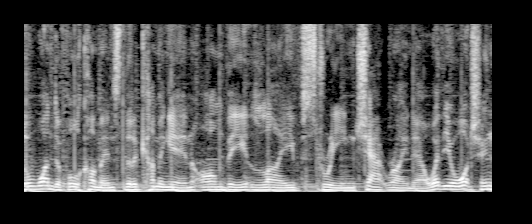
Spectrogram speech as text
the wonderful comments that are coming in on the live stream chat right now. Whether you're watching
